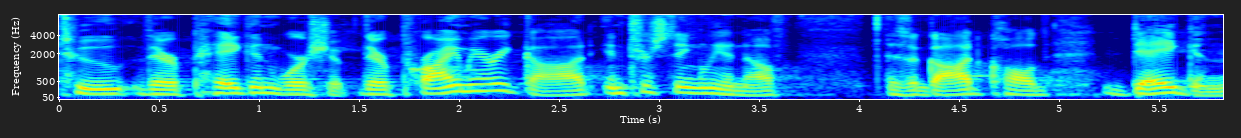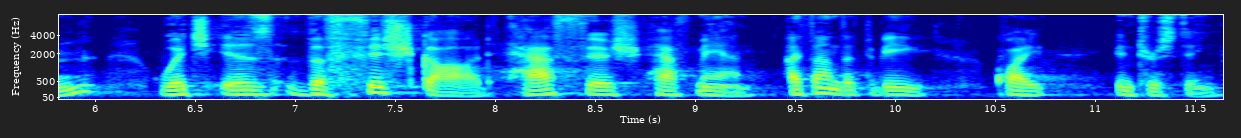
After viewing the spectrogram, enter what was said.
to their pagan worship. Their primary god, interestingly enough, is a god called Dagon, which is the fish god, half fish, half man. I found that to be quite interesting.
